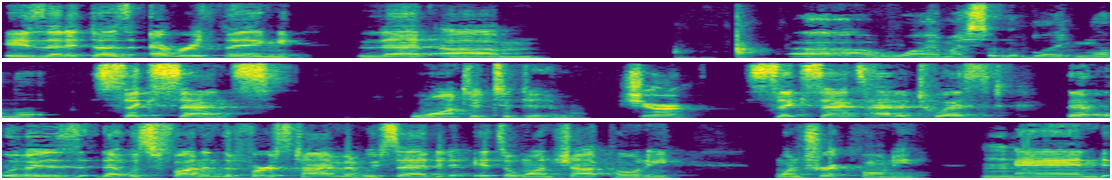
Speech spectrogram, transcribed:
is that it does everything that um, uh, why am I suddenly blanking on the Sixth Sense wanted to do. sure. Sixth Sense had a twist that was that was fun in the first time, and we said it's a one shot pony, one trick pony, Mm. and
